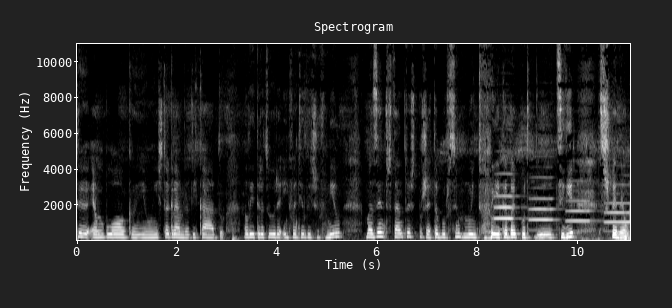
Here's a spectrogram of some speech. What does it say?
que é um blog e um Instagram dedicado à literatura infantil e juvenil, mas entretanto este projeto aborreceu muito e acabei por decidir suspendê-lo.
